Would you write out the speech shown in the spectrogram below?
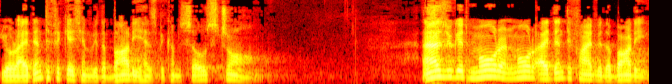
your identification with the body has become so strong. As you get more and more identified with the body,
